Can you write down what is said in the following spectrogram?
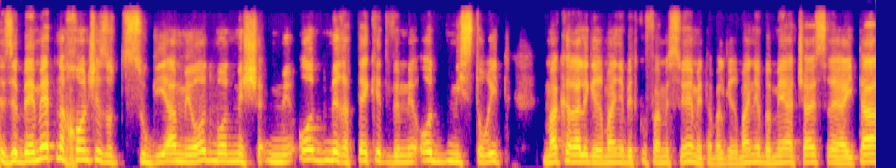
זה באמת נכון שזאת סוגיה מאוד מאוד, מש... מאוד מרתקת ומאוד מסתורית מה קרה לגרמניה בתקופה מסוימת, אבל גרמניה במאה ה-19 הייתה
